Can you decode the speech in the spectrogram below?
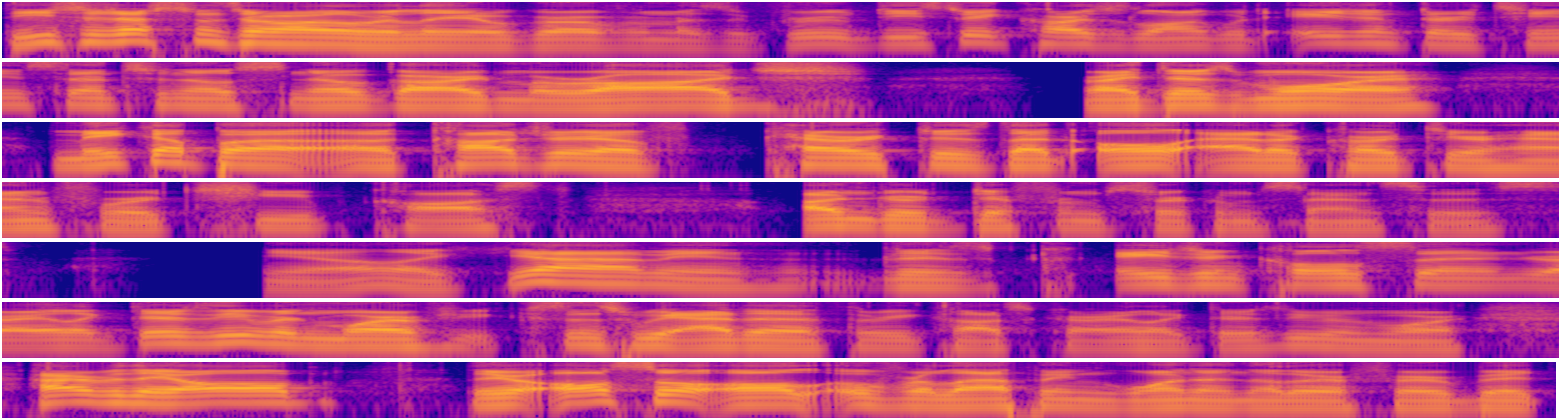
these adjustments are all related. We'll go over them as a group. These three cards, along with Agent 13, Sentinel, Snowguard, Mirage, right? There's more Make up a, a cadre of characters that all add a card to your hand for a cheap cost under different circumstances. You know, like yeah, I mean, there's Agent Coulson, right? Like there's even more if you, since we added a three cost card, like there's even more. However, they all they are also all overlapping one another a fair bit,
